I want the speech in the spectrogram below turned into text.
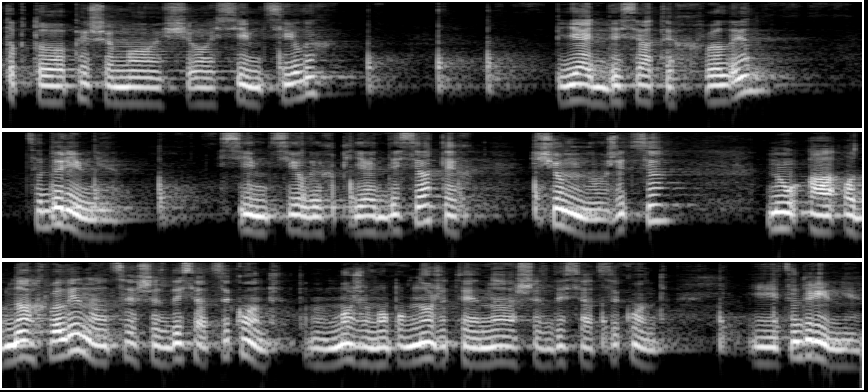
Тобто пишемо, що 7,5 хвилин це дорівнює 7,5, що множиться. Ну, а одна хвилина це 60 секунд. То ми можемо помножити на 60 секунд. І це дорівнює.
